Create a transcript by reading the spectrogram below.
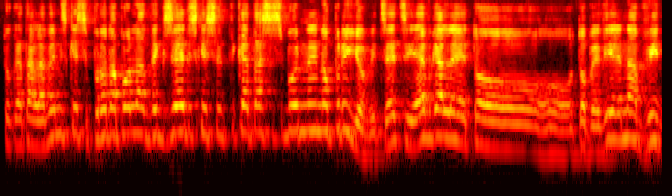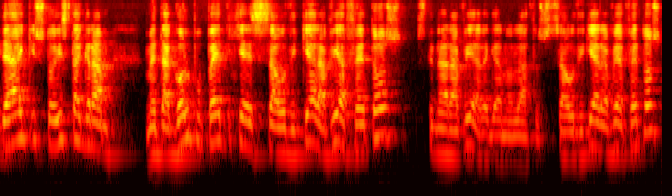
το καταλαβαίνεις και εσύ. Πρώτα απ' όλα δεν ξέρεις και σε τι κατάσταση μπορεί να είναι ο Πρίγιοβιτς. Έβγαλε το, το παιδί ένα βιντεάκι στο Instagram με τα γκολ που πέτυχε στη Σαουδική Αραβία φέτος. Στην Αραβία, δεν κάνω λάθος. Στη Σαουδική Αραβία φέτος.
